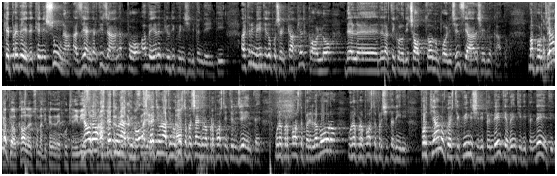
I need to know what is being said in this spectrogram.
che prevede che nessuna azienda artigiana può avere più di 15 dipendenti, altrimenti dopo c'è il cappio al collo del- dell'articolo 18, non puoi licenziare, sei bloccato. Ma Vabbè, portiamo... capo al collo, insomma, dipende dai punti di vista. No, no, aspetti un attimo, consigliere. aspetti un attimo, No? io sto facendo una proposta intelligente, una proposta per il lavoro, una proposta per i cittadini. Portiamo questi 15 dipendenti a 20 dipendenti.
